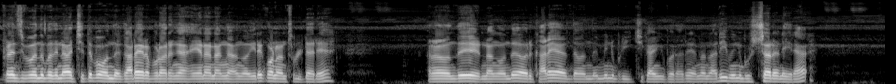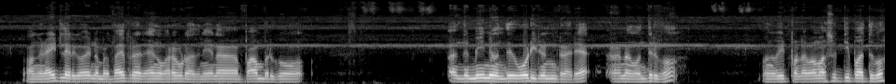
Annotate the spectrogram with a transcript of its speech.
ஃப்ரெண்ட்ஸ் இப்போ வந்து பார்த்தீங்கன்னா சித்தப்பா வந்து கரையிற போகிறாருங்க ஏன்னா நாங்கள் அங்கே இருக்கணும்னு சொல்லிட்டாரு. அதனால் வந்து நாங்கள் வந்து அவர் கரையாரத்தை வந்து மீன் பிடிச்சி காமிக்க போகிறாரு ஏன்னா நிறைய மீன் பிடிச்சிட்டாரு நினைக்கிறேன். அவங்க நைட்டில் இருக்கவே நம்மளை பயப்படுறாரு. அங்கே வரக்கூடாதுன்னு. ஏன்னா பாம்பு இருக்கும். அந்த மீன் வந்து ஓடிடுன்றாரு ஆனால் நாங்கள் வந்திருக்கோம். நாங்கள் வெயிட் பண்ணலாம். சுற்றி பார்த்துக்கோ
